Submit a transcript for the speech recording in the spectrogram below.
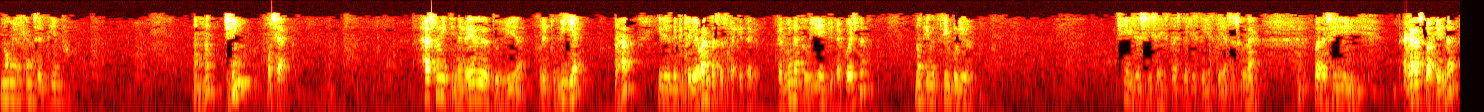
no me alcanza el tiempo. Sí, o sea, haz un itinerario de tu vida, de tu día, ajá, y desde que te levantas hasta que te termina tu día y que te acuestas, no tienes tiempo libre. Sí, yo sí esto, esto esto esto, y haces una, ahora sí, agarras tu agenda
